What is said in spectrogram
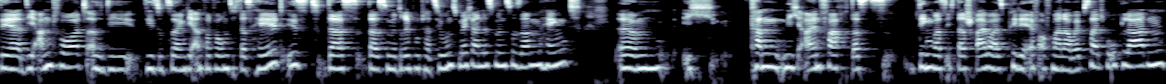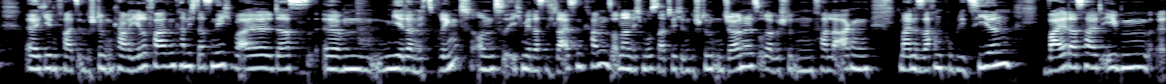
der, die Antwort, also die, die sozusagen die Antwort, warum sich das hält, ist, dass das mit Reputationsmechanismen zusammenhängt. Ähm, ich kann nicht einfach das Ding, was ich da schreibe, als PDF auf meiner Website hochladen. Äh, jedenfalls in bestimmten Karrierephasen kann ich das nicht, weil das ähm, mir dann nichts bringt und ich mir das nicht leisten kann, sondern ich muss natürlich in bestimmten Journals oder bestimmten Verlagen meine Sachen publizieren, weil das halt eben äh,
